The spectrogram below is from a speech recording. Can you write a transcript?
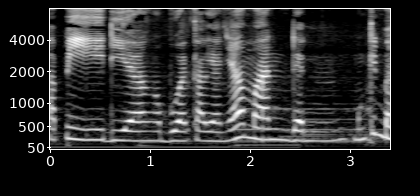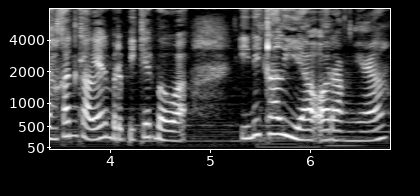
Tapi dia ngebuat kalian nyaman dan mungkin bahkan kalian berpikir bahwa ini kali ya orangnya.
